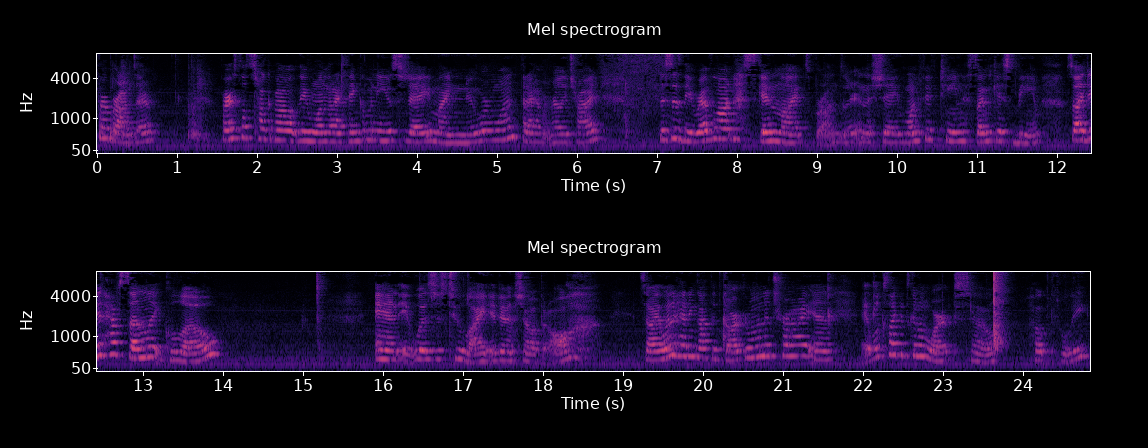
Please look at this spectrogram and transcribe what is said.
for bronzer. First, let's talk about the one that I think I'm going to use today, my newer one that I haven't really tried. This is the Revlon Skin Lights Bronzer in the shade 115 Sunkissed Beam. So I did have Sunlit Glow, and it was just too light. It didn't show up at all. So I went ahead and got the darker one to try, and it looks like it's going to work, so hopefully.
